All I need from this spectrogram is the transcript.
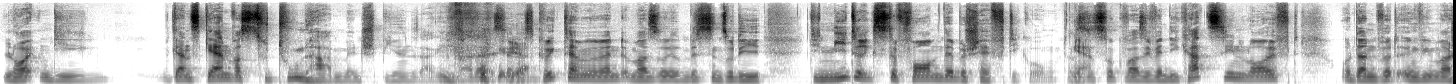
Leuten, die ganz gern was zu tun haben in Spielen, sage ich mal. Da ist ja, Ja. das Quicktime-Event immer so ein bisschen so die, die niedrigste Form der Beschäftigung. Das Ja. ist so quasi, wenn die Cutscene läuft und dann wird irgendwie mal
